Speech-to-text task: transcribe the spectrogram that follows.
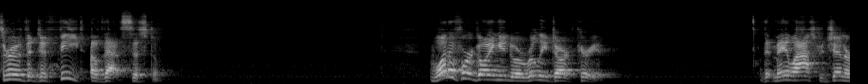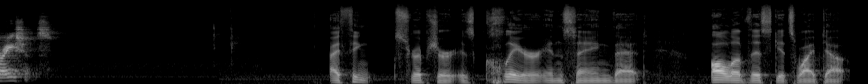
through the defeat of that system. What if we're going into a really dark period that may last for generations? I think scripture is clear in saying that all of this gets wiped out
